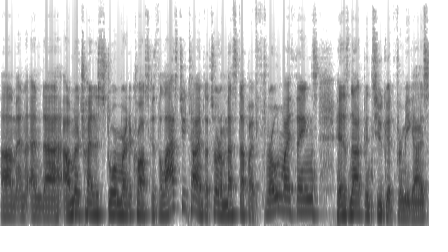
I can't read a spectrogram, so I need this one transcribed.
Um, and and uh, I'm going to try to storm right across because the last two times I've sort of messed up. I've thrown my things. It has not been too good for me, guys.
